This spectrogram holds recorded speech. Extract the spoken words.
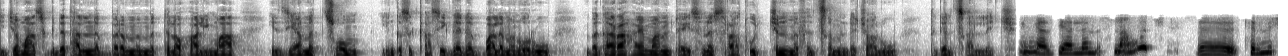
የጀማ ስግደት አልነበረም የምትለው ሀሊማ የዚህ ዓመት ጾም የእንቅስቃሴ ገደብ ባለመኖሩ በጋራ ሃይማኖታዊ ስነ ስርዓቶችን መፈጸም እንደቻሉ ትገልጻለች። እኛ እዚህ ያለን እስላሞች ትንሽ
